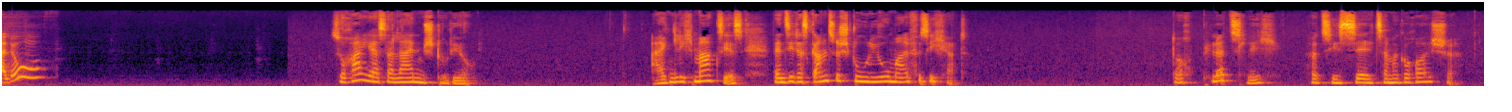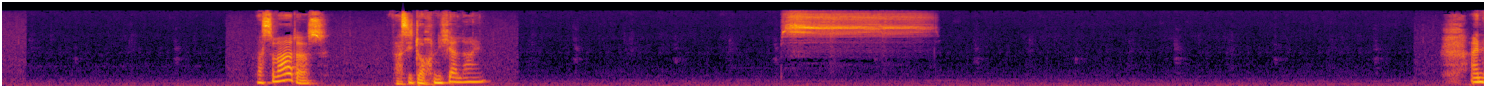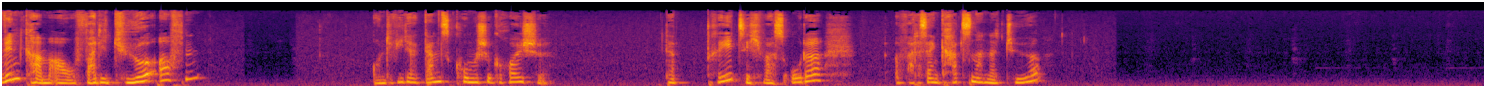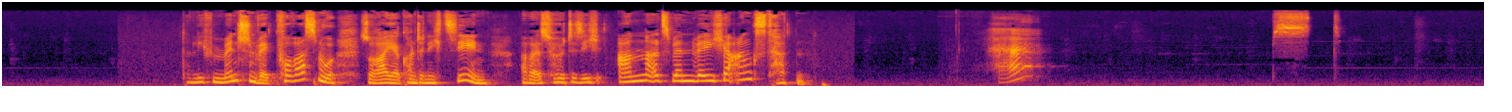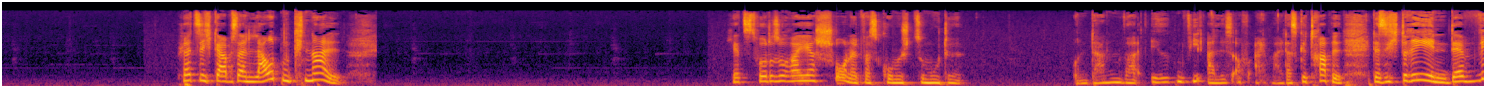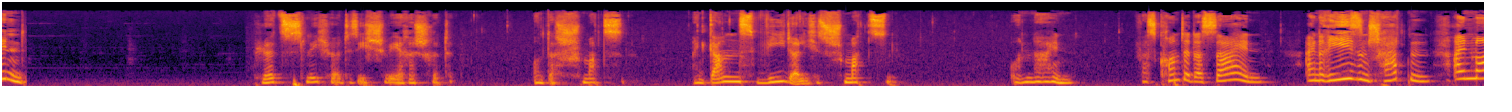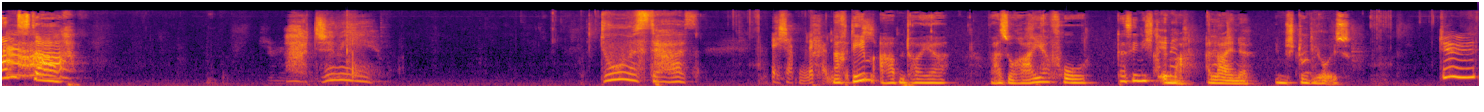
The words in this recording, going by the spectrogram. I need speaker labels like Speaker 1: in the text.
Speaker 1: Hallo.
Speaker 2: Soraya ist allein im Studio. Eigentlich mag sie es, wenn sie das ganze Studio mal für sich hat. Doch plötzlich hört sie seltsame Geräusche. Was war das? War sie doch nicht allein? Ein Wind kam auf. War die Tür offen? Und wieder ganz komische Geräusche. Da dreht sich was, oder? War das ein Kratzen an der Tür? Dann liefen Menschen weg. Vor was nur? Soraya konnte nichts sehen, aber es hörte sich an, als wenn welche Angst hatten.
Speaker 1: Hä?
Speaker 2: Plötzlich gab es einen lauten Knall. Jetzt wurde Soraya schon etwas komisch zumute. Und dann war irgendwie alles auf einmal. Das Getrappel, der sich drehen, der Wind, Plötzlich hörte sie schwere Schritte und das Schmatzen, ein ganz widerliches Schmatzen. Oh nein, was konnte das sein? Ein Riesenschatten, ein Monster. Ah,
Speaker 1: Ach, Jimmy. Du bist das. Ich habe Leckerli.
Speaker 2: Nach dem Abenteuer war Soraya froh, dass sie nicht Komm immer mit. alleine im Studio ist. Tschüss.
